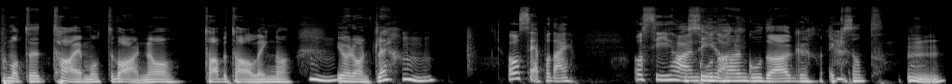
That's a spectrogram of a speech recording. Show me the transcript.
på en måte ta imot varene og ta betaling og Mm. gjøre det ordentlig. Mm. Og se på deg. Og si ha Og en si god dag. ha en god dag, ikke sant? Mm.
